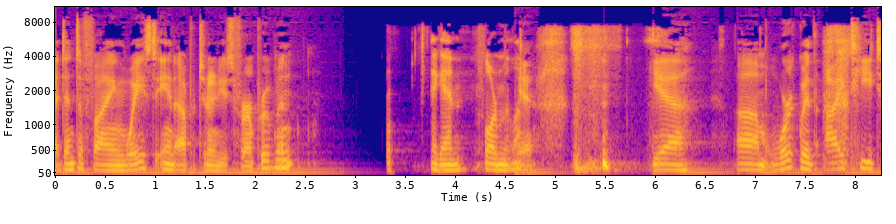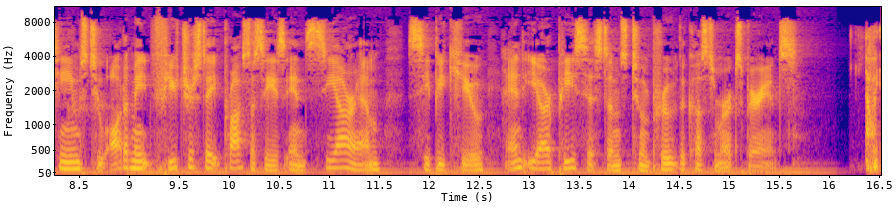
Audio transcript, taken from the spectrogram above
identifying waste and opportunities for improvement. Again, formula. Yeah. yeah. Um, work with IT teams to automate future state processes in CRM, CPQ, and ERP systems to improve the customer experience. I mean,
